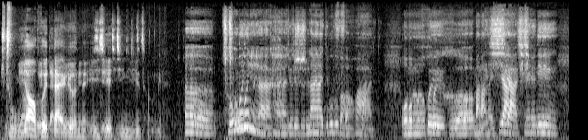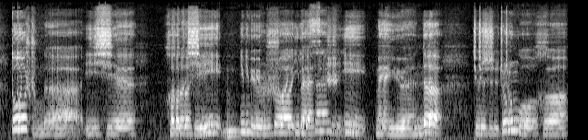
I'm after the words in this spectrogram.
主要会带热哪一些经济层面？呃，从目前来看，就是那一部分话，我们会和马来西亚签订多重的一些合作协议。你比如说，一百三十亿美元的，就是中国和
